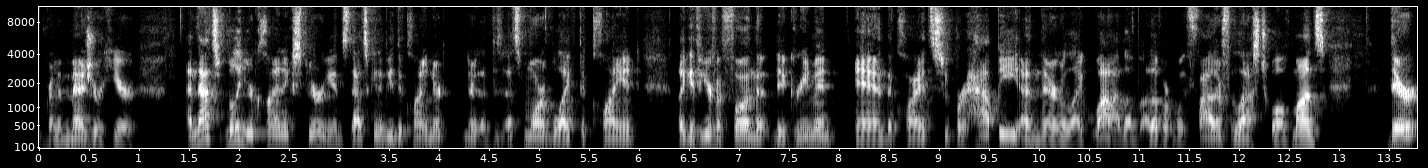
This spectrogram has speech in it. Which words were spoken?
we're going to measure here, and that's really your client experience. That's going to be the client. That's more of like the client. Like if you're fulfilling the, the agreement and the client's super happy and they're like, "Wow, I love I love working with Filer for the last 12 months," they're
